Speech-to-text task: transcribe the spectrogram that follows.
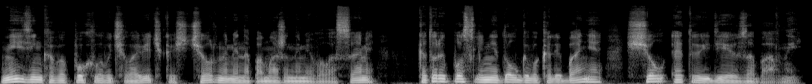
низенького пухлого человечка с черными напомаженными волосами — который после недолгого колебания счел эту идею забавной.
